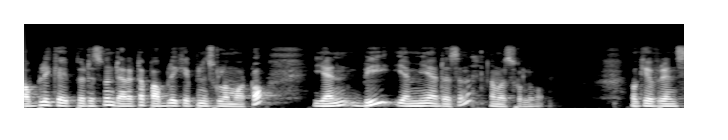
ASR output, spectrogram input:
பப்ளிக் ஐபி அட்ரஸ்னு டேரெக்டாக பப்ளிக் ஐபின்னு சொல்ல மாட்டோம். என்பிஎம்ஏ அட்ரஸ்ன்னு நம்ம சொல்லுவோம். ஓகே ஃப்ரெண்ட்ஸ்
